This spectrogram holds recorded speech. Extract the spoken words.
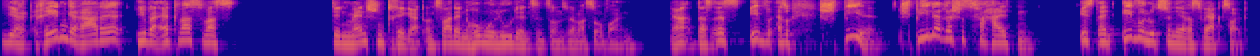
Wir reden gerade über etwas, was den Menschen triggert, und zwar den Homo ludens in uns, wenn wir es so wollen. Ja, das ist, also Spiel, spielerisches Verhalten ist ein evolutionäres Werkzeug.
